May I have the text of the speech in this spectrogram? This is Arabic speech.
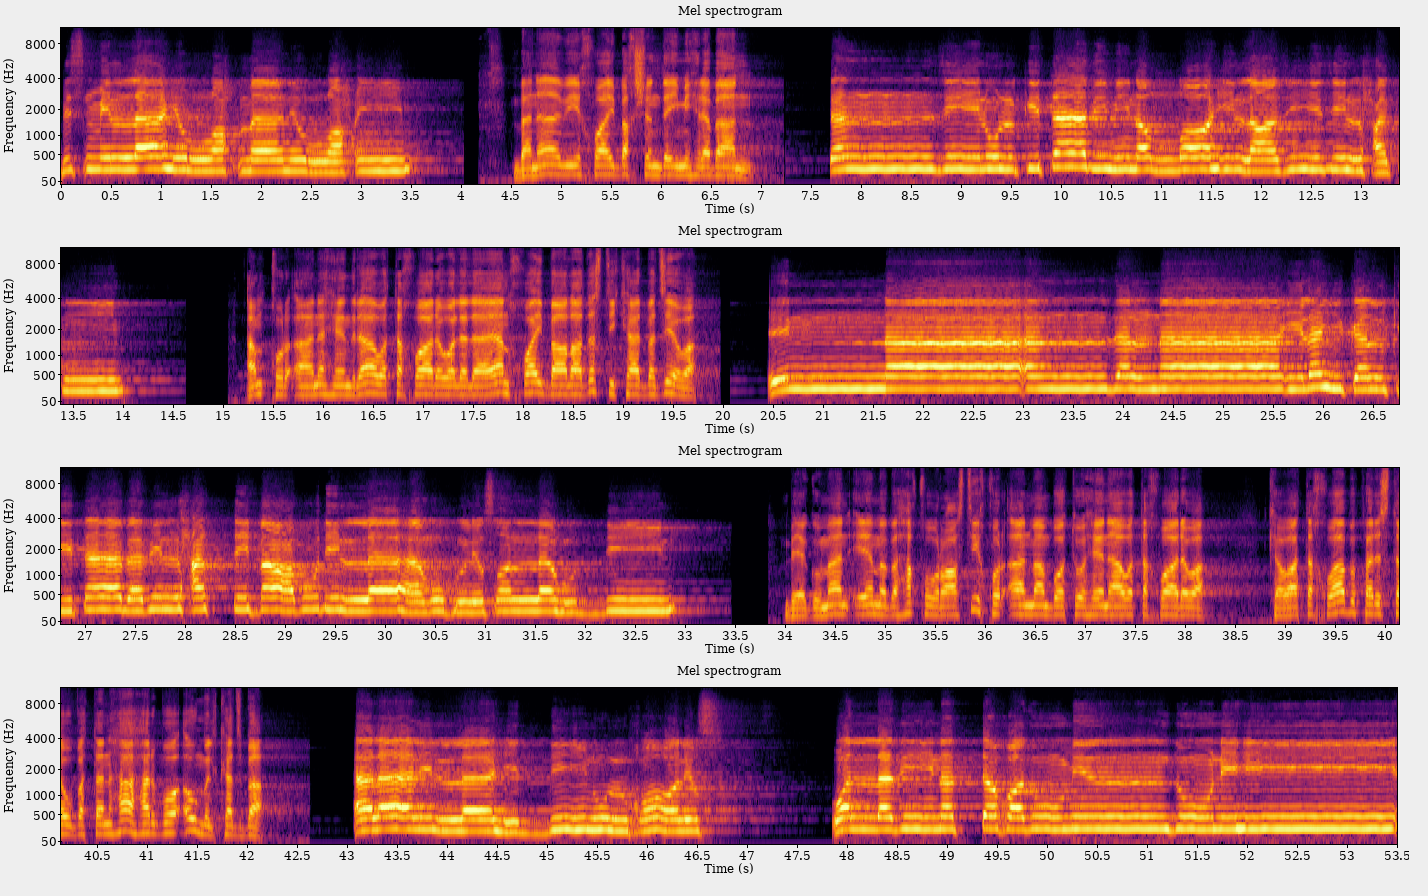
بسم الله الرحمن الرحيم. بناوي خواي بخشندي مهربان تنزيل الكتاب من الله العزيز الحكيم. ئەم قورآانە هێنراوە تەخوارەوە لەلایەن خی باڵادەستی کار بەجێوە إنا أنزلنا إليك الكتاب بالحق فاعبد الله مخلصا له الدين. بێگومان ئێمە بە حەق و ڕاستی قورآنمان بۆ تۆ هێناوە تەخوارەوە کەواتە خوا بپەرستە و بە تەنها هەر بۆ ئەو ملکەت بە. ألا لله الدين الخالص والذين اتخذوا من دونه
